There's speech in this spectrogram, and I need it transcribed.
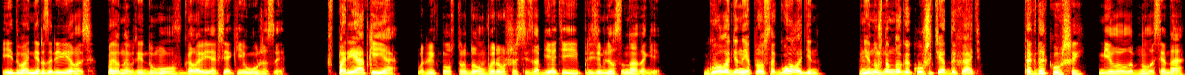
и едва не разревелась, певно придумывая в голове всякие ужасы. «В порядке я!» рыкнул с трудом, вырвавшись из объятий и приземлился на ноги. «Голоден я просто, голоден! Мне нужно много кушать и отдыхать!» «Тогда кушай!» — мило улыбнулась она,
